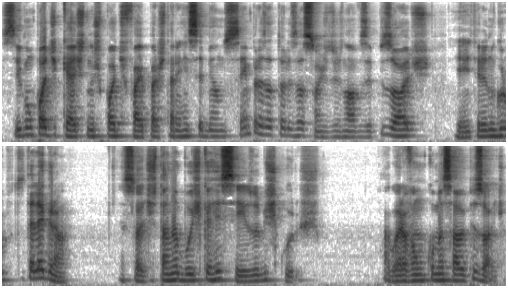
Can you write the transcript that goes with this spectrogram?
Sigam o podcast no Spotify para estarem recebendo sempre as atualizações dos novos episódios e entrem no grupo do Telegram. É só digitar na busca Receios Obscuros. Agora vamos começar o episódio.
